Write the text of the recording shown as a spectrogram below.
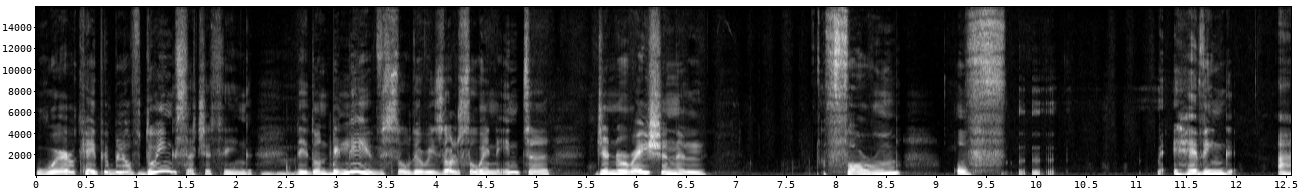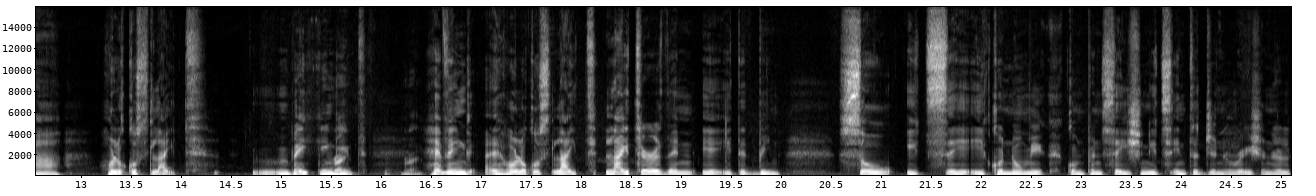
were capable of doing such a thing. They don't believe. So there is also an intergenerational forum of having a Holocaust light, making Right, it right. having a Holocaust light, lighter than uh, it had been. So it's uh, economic compensation, it's intergenerational, uh,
